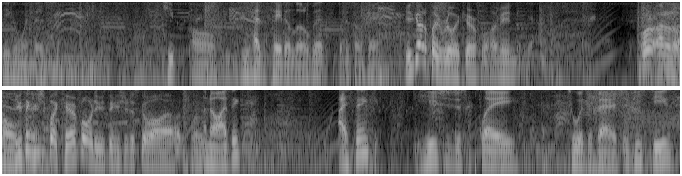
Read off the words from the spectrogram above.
He can win this. Keep. Oh, he hesitated a little bit, but it's okay. He's got to play really careful. I mean, Yeah. Or I don't know. Oh, do you think he oh, should nice. play careful, or do you think he should just go all out? Like, No, I think, I think he should just play to his advantage. If he sees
